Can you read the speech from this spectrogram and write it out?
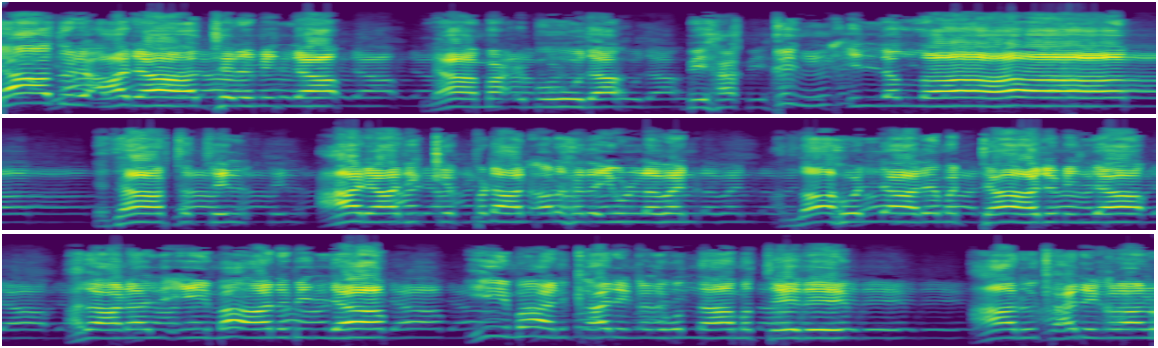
യാതൊരു ആരാധനമില്ല. ലാ മഅബൂദ ബിഹഖിൻ ഇല്ലല്ലാഹ് യഥാർത്ഥത്തിൽ ആരാധിക്കപ്പെടാൻ അർഹതയുള്ളവൻ അല്ലാഹു അല്ലാതെ മറ്റാരുമില്ല. അതാണ് അൽ ഈമാനു ബില്ലാ ഈമാൻ കാര്യങ്ങൾ ഒന്നാമത്തേത്. ആറ് കാര്യങ്ങളാണ്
